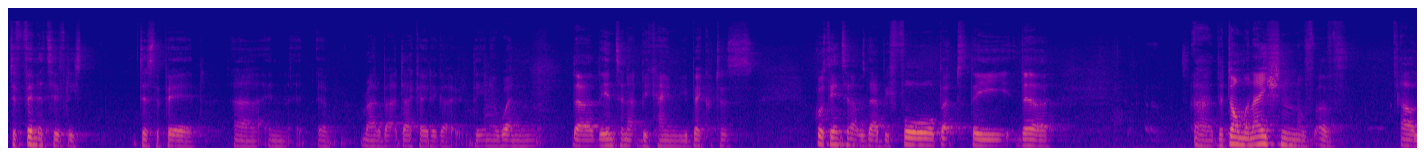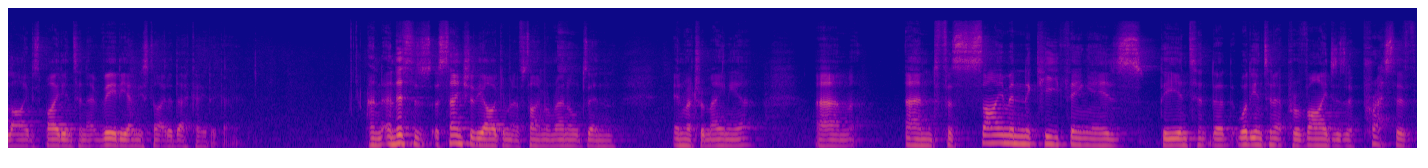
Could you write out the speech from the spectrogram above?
definitively disappeared uh, in uh, around about a decade ago. The, you know, when the, the internet became ubiquitous Of course, the internet was there before, but the the uh, the domination of, of our lives by the internet really only started a decade ago. And and this is essentially the argument of Simon Reynolds in in Retromania. Um, and for Simon, the key thing is the internet. What the internet provides is oppressive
